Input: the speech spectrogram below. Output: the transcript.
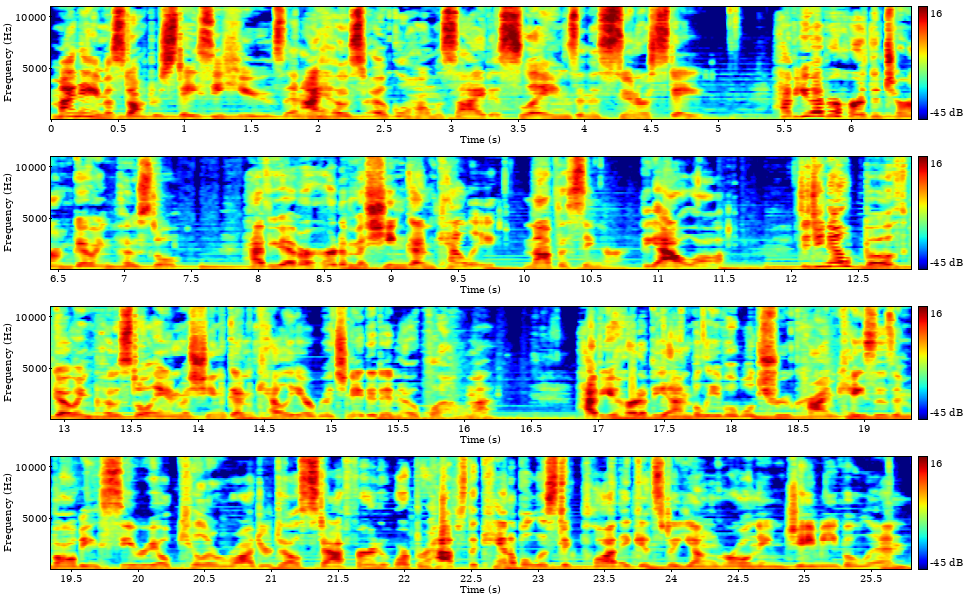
My name is Dr. Stacy Hughes, and I host Oklahomacide Slayings in the Sooner State. Have you ever heard the term going postal? Have you ever heard of Machine Gun Kelly? Not the singer, the outlaw. Did you know both Going Postal and Machine Gun Kelly originated in Oklahoma? Have you heard of the unbelievable true crime cases involving serial killer Roger Dale Stafford, or perhaps the cannibalistic plot against a young girl named Jamie Boleyn?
